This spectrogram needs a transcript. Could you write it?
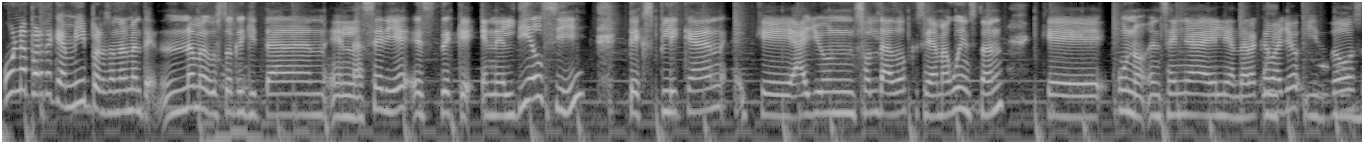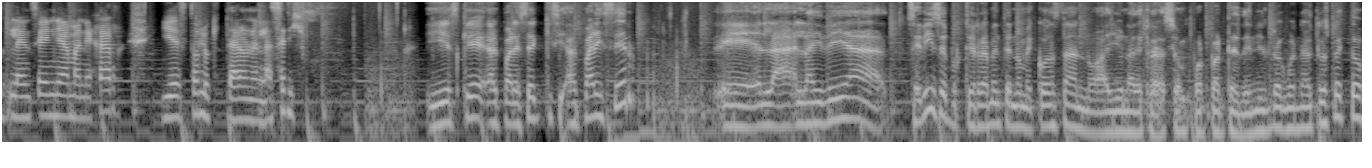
Una parte que a mí personalmente no me gustó que quitaran en la serie es de que en el DLC te explican que hay un soldado que se llama Winston que uno enseña a él a andar a caballo y dos la enseña a manejar y esto lo quitaron en la serie. Y es que al parecer, al parecer eh, la, la, idea se dice porque realmente no me consta, no hay una declaración por parte de Neil Druckmann al respecto,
